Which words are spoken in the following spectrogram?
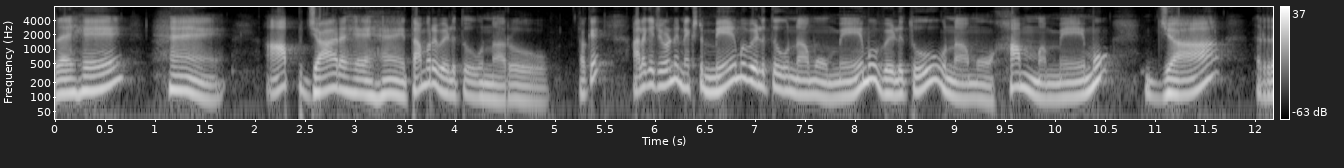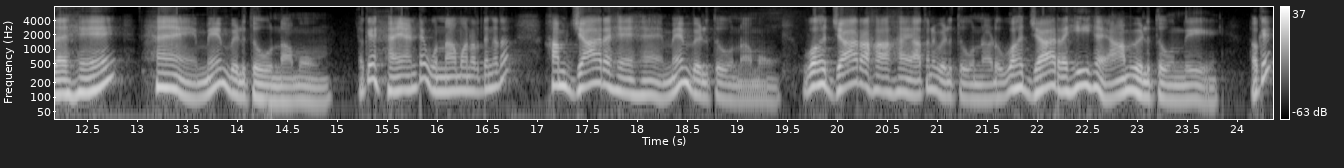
రహే హే ఆప్ జా రహే హే తమరు వెళుతూ ఉన్నారు. ఓకే? అలాగే చూడండి నెక్స్ట్ మేము వెళుతూ ఉన్నాము మేము వెళుతూ ఉన్నాము హమ్ మేము జా రహే హే మేము వెళుతూ ఉన్నాము. ఓకే? హై అంటే ఉన్నాము అని అర్థం కదా? హమ్ జా రహే హే మేము వెళుతూ ఉన్నాము. వహ్ జా రహా హై అతను వెళుతూ ఉన్నాడు. వహ్ జా రహీ హై ఆమె వెళుతూ ఉంది. ఓకే?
